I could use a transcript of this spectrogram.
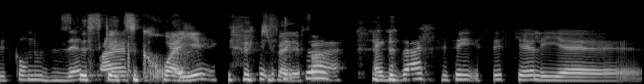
ce qu'on nous disait. C'est ce que tu croyais qu'il fallait faire. exact. C'est ce que les. Euh,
